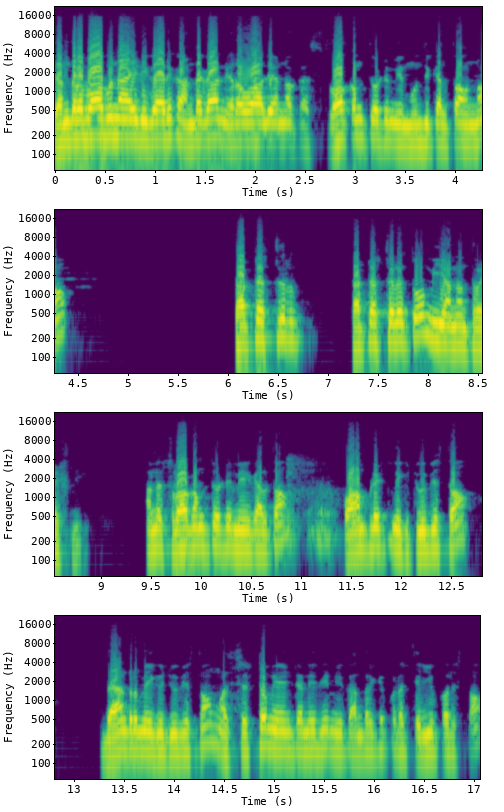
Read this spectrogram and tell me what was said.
చంద్రబాబు నాయుడు గారికి అండగా నిలవాలి అన్న ఒక శ్లోకంతో మేము ముందుకెళ్తా ఉన్నాం. తటస్థులు తటస్థులతో మీ అనంతలక్ష్మి అన్న శ్లోకంతో మేము వెళ్తాం. పాంప్లెట్ మీకు చూపిస్తాం. బ్యానర్ మీకు చూపిస్తాం. మా సిస్టమ్ ఏంటనేది మీకు అందరికీ కూడా తెలియపరుస్తాం.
